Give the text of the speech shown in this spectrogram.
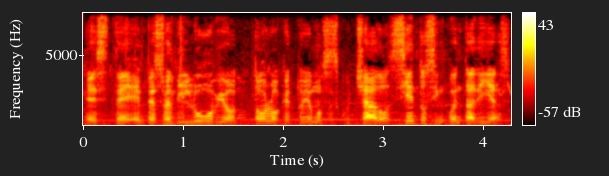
este, empezó el diluvio, todo lo que tú y hemos escuchado, 150 días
